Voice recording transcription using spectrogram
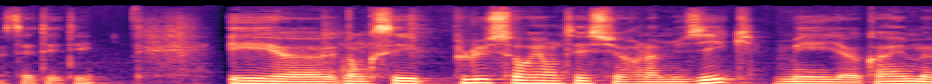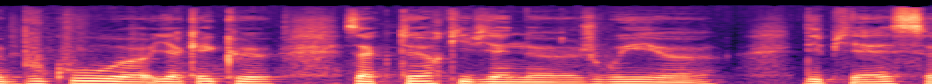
cet été. Et euh, donc c'est plus orienté sur la musique, mais il y a quand même beaucoup, euh, il y a quelques acteurs qui viennent euh, jouer des pièces,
